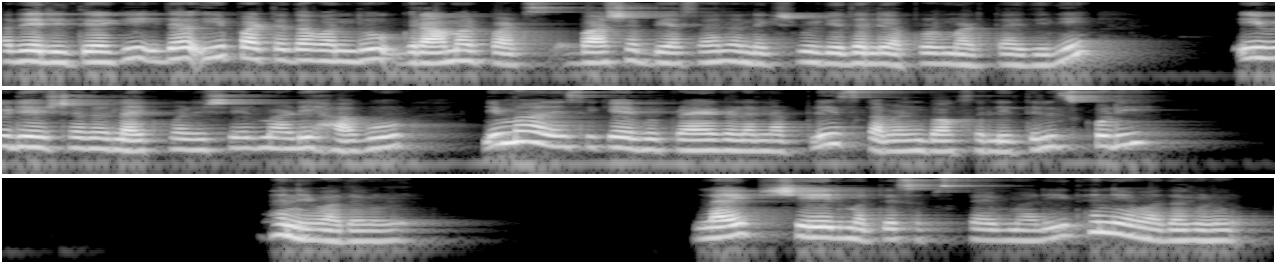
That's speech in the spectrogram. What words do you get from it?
ಅದೇ ರೀತಿಯಾಗಿ ಇದ ಈ ಪಾಠದ ಒಂದು ಗ್ರಾಮರ್ ಪಾರ್ಟ್ಸ್ ಭಾಷಾಭ್ಯಾಸ ನಾನು ನೆಕ್ಸ್ಟ್ ವಿಡಿಯೋದಲ್ಲಿ ಅಪ್ಲೋಡ್ ಮಾಡ್ತಾ ಇದ್ದೀನಿ. ಈ ವಿಡಿಯೋ ಇಷ್ಟಾದರೆ ಲೈಕ್ ಮಾಡಿ ಶೇರ್ ಮಾಡಿ ಹಾಗೂ ನಿಮ್ಮ ಅನಿಸಿಕೆ ಅಭಿಪ್ರಾಯಗಳನ್ನು ಪ್ಲೀಸ್ ಕಮೆಂಟ್ ಬಾಕ್ಸಲ್ಲಿ ತಿಳಿಸ್ಕೊಡಿ. ಧನ್ಯವಾದಗಳು. ಲೈಕ್ ಶೇರ್ ಮತ್ತು ಸಬ್ಸ್ಕ್ರೈಬ್ ಮಾಡಿ. ಧನ್ಯವಾದಗಳು.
